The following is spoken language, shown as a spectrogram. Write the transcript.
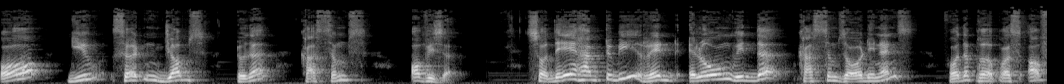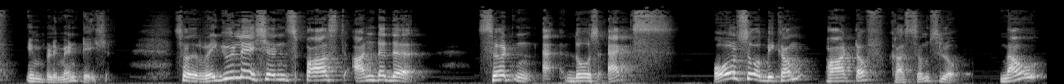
or give certain jobs to the customs officer. So they have to be read along with the customs ordinance for the purpose of implementation. So regulations passed under the certain uh, those acts also become part of customs law. Now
